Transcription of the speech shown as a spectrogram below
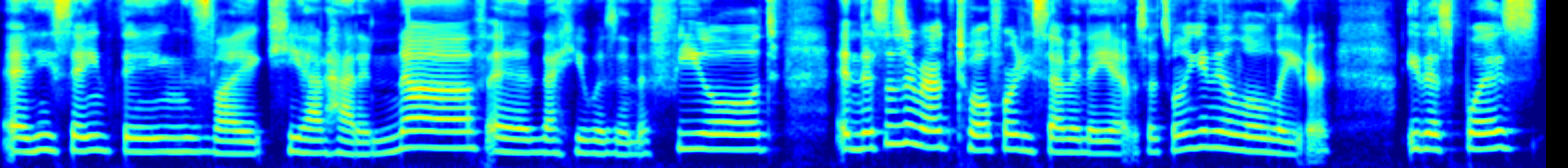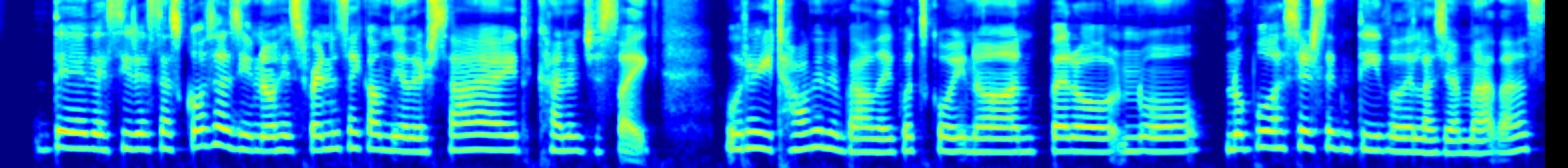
And he's saying things like he had had enough and that he was in a field. And this is around 12.47 a.m. So it's only getting a little later. Y después de decir estas cosas, you know, his friend is like on the other side, kind of just like, what are you talking about? Like, what's going on? Pero no, no pudo hacer sentido de las llamadas.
